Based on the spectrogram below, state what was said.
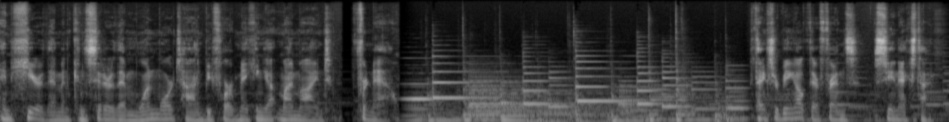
and hear them and consider them one more time before making up my mind for now. Thanks for being out there, friends. See you next time.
